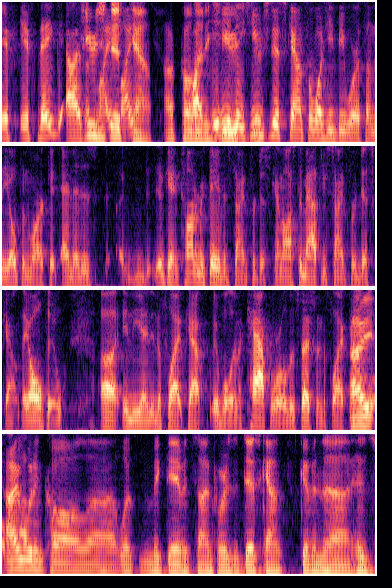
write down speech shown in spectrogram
if if they as huge my, my- discount i would call my- that a it huge is a huge discount for what he'd be worth on the open market, and it is uh, again Connor McDavid signed for a discount, Auston Matthews signed for a discount. They all do. Uh, in the end, in a flat cap, well, in a cap world, especially in a flat cap I, world, I uh, wouldn't call uh, what McDavid signed for as a discount given uh, his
